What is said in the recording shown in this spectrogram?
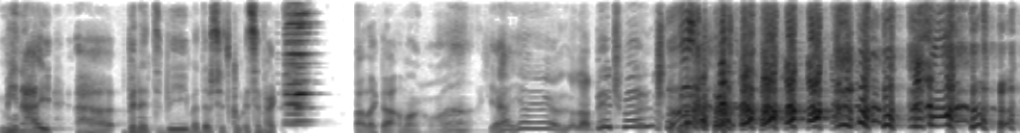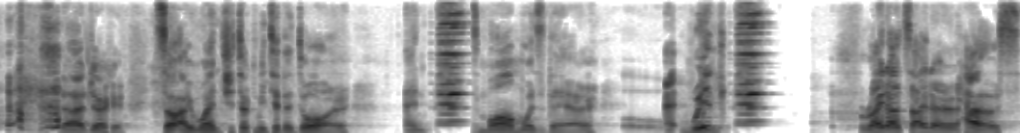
مين هاي؟ uh, بنت بمدرستكم اسمها like that. I'm like, what? Yeah, yeah, yeah. That bitch, man. no, I'm joking. So I went, she took me to the door, and his mom was there Oh. and with right outside our house.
